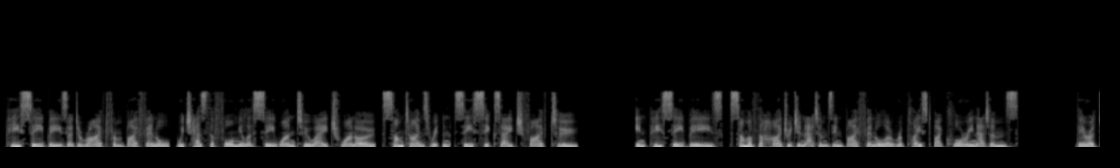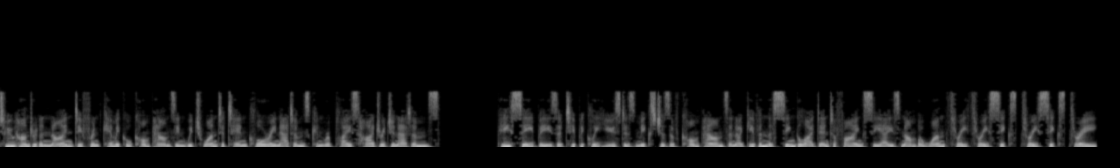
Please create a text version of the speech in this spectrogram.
PCBs are derived from biphenyl, which has the formula C12H10, sometimes written C6H5 In PCBs, some of the hydrogen atoms in biphenyl are replaced by chlorine atoms. There are 209 different chemical compounds in which 1 to 10 chlorine atoms can replace hydrogen atoms. PCBs are typically used as mixtures of compounds and are given the single identifying CAs number 1336-36-3.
